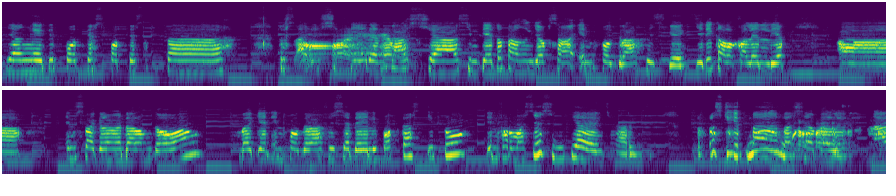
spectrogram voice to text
yang ngedit podcast-podcast kita. Terus ada Cynthia dan Tasya. Cynthia itu tanggung jawab sama infografis, gengs. Jadi kalau kalian lihat uh, Instagramnya dalam gawang, bagian infografisnya Daily Podcast itu informasinya Cynthia yang cari. Terus kita Uh, Tasya. Balerina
